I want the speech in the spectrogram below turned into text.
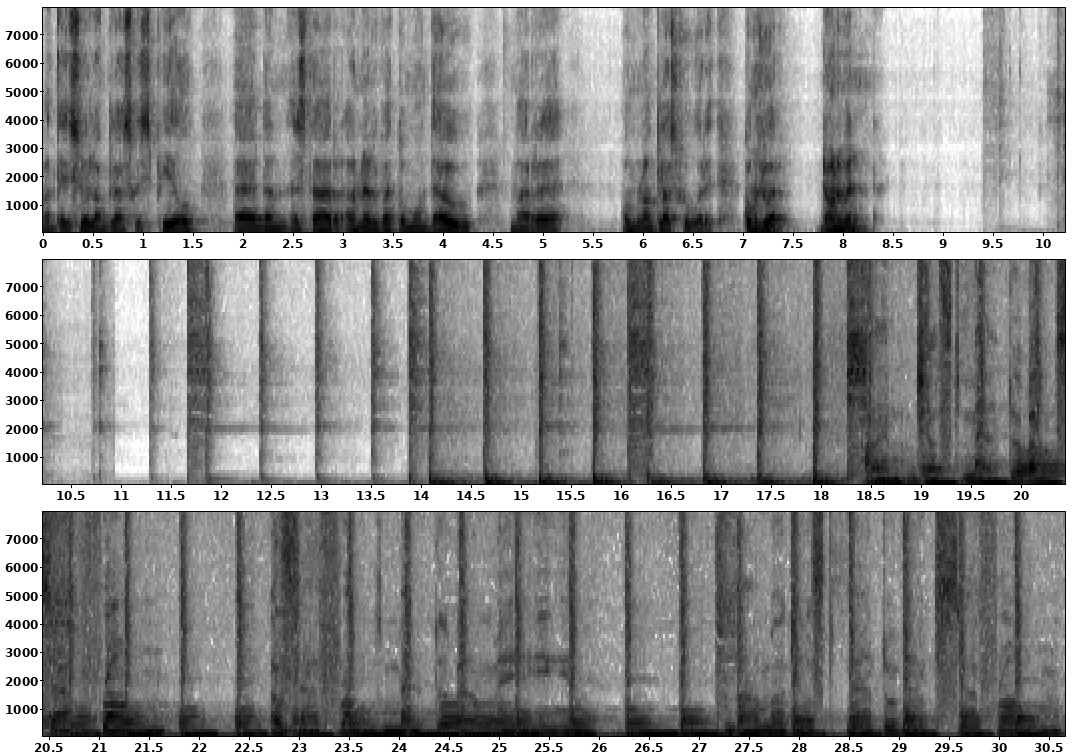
want hy so lang las gespeel, uh, dan is daar ander wat om onthou, maar uh, om langklas gehoor het. Kom eens hoor, Donovan. I'm just mad about saffron. Oh, saffron's mad about me. I'm just mad about saffron.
